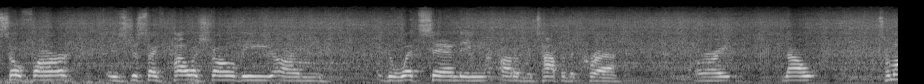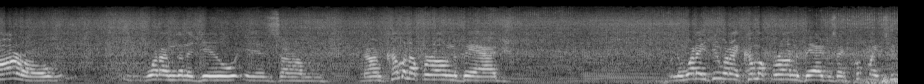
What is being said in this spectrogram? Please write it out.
so far is just I've polished all the um, the wet sanding out of the top of the crack. All right. Now tomorrow, what I'm going to do is um, now I'm coming up around the badge. And what I do when I come up around the badge is I put my two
